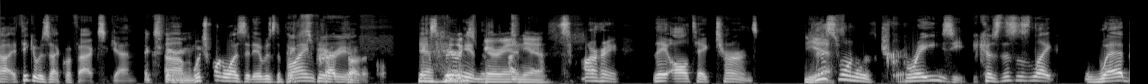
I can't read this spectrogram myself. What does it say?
uh, I think it was Equifax again. Experian. Um, which one was it? It was the Brian Krebs article. Yeah, Experian. Experian, yeah. Sorry, they all take turns. Yes. This one was crazy because this is like web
